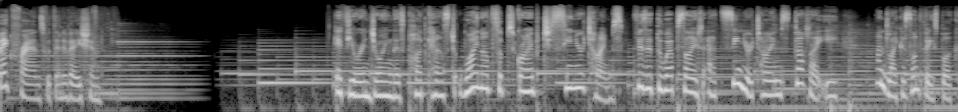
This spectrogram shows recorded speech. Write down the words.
Make friends with innovation. If you're enjoying this podcast, why not subscribe to Senior Times? Visit the website at seniortimes.ie and like us on Facebook.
